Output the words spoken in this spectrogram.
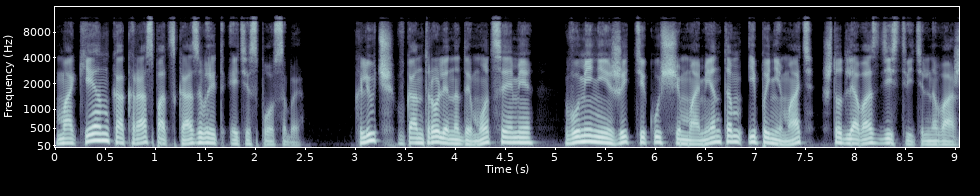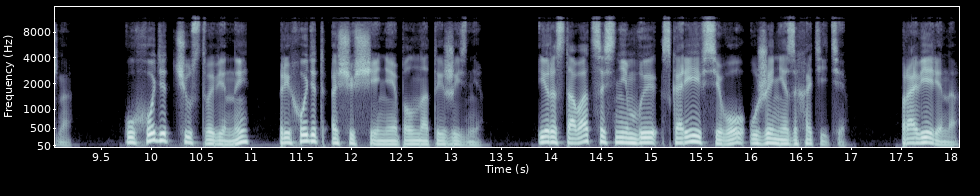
Маккен как раз подсказывает эти способы. Ключ в контроле над эмоциями, в умении жить текущим моментом и понимать, что для вас действительно важно. Уходит чувство вины, приходит ощущение полноты жизни. И расставаться с ним вы, скорее всего, уже не захотите. Проверено.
